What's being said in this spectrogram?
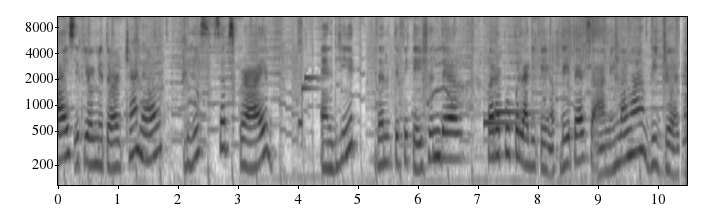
Guys, if you're new to our channel, please subscribe and hit the notification bell para po palagi kayong updated sa aming mga videos.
